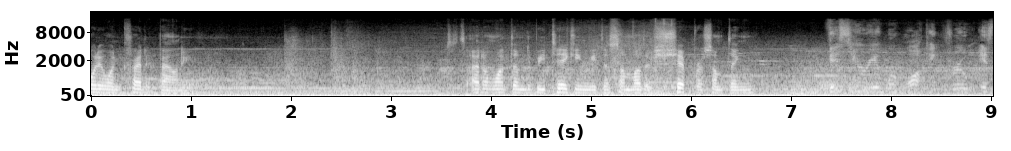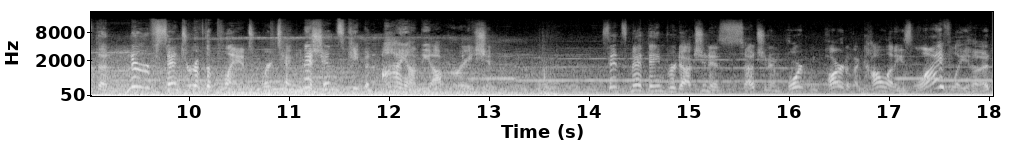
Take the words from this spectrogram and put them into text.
Forty-one credit bounty. I don't want them to be taking me to some other ship or something. This area we're walking through is the nerve center of the plant, where technicians keep an eye on the operation. Since methane production is such an important part of the colony's livelihood,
